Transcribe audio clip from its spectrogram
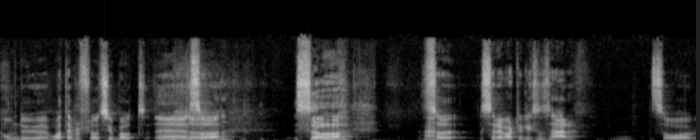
om du, whatever floats your boat. Eh, så, så, så, så det vart ju liksom så här. Så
